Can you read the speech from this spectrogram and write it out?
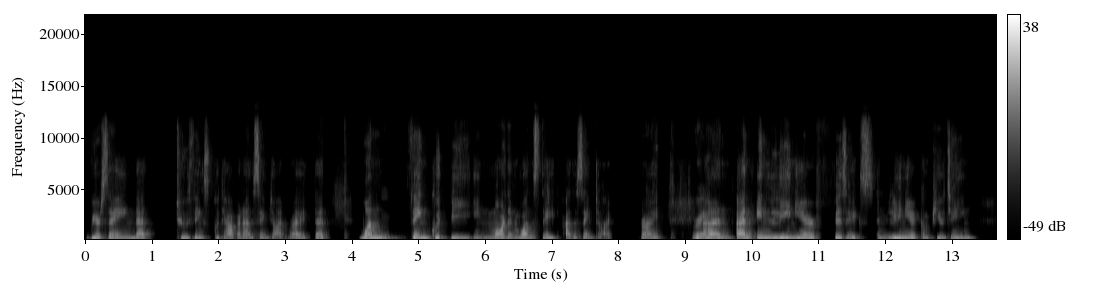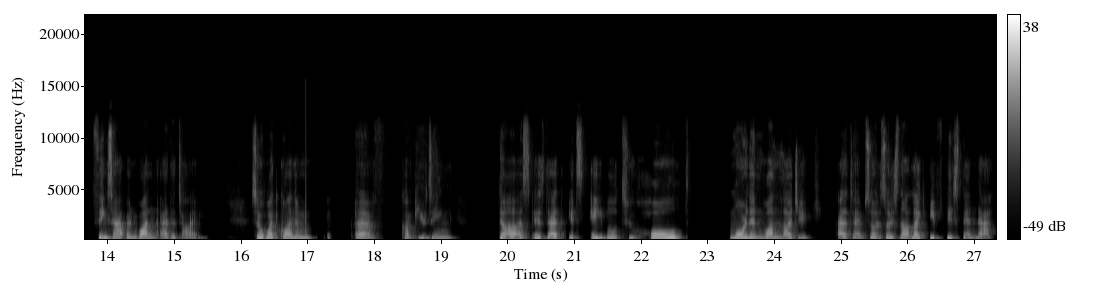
we're saying that two things could happen at the same time, right? That one mm. thing could be in more than one state at the same time, right? Right. And and in linear physics and linear computing, things happen one at a time. So what quantum uh, computing does is that it's able to hold more than one logic at a time. So so it's not like if this then that.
